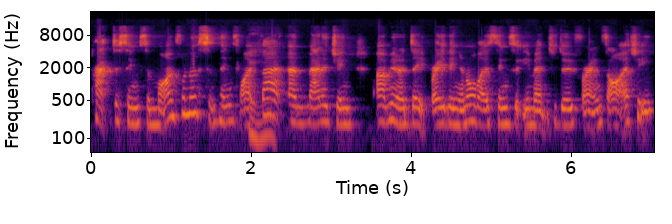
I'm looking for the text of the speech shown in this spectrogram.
practicing some mindfulness and things like mm-hmm. that and managing um, you know deep breathing and all those things that you're meant to do for anxiety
